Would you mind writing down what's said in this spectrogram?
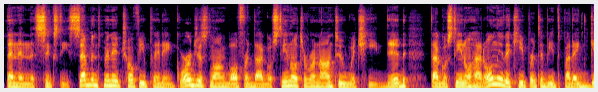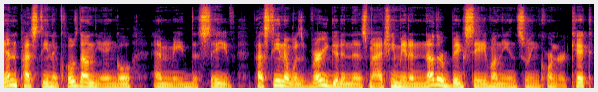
Then in the 67th minute, Cioffi played a gorgeous long ball for D'Agostino to run onto, which he did. D'Agostino had only the keeper to beat, but again Pastina closed down the angle and made the save. Pastina was very good in this match. He made another big save on the ensuing corner kick.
